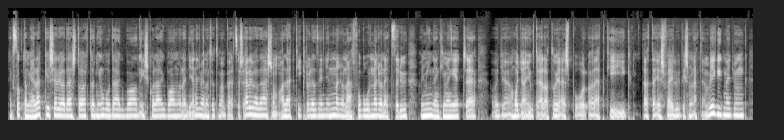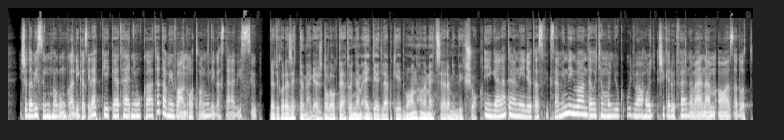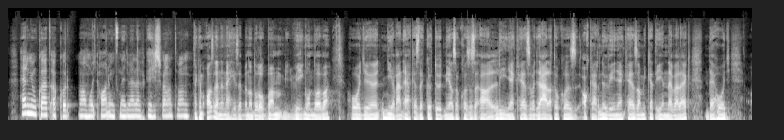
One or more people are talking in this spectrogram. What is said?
Meg szoktam ilyen lepkés előadást tartani óvodákban, iskolákban, van egy ilyen 45-50 perces előadásom. A lepkékről, ez egy ilyen nagyon átfogó, nagyon egyszerű, hogy mindenki megértse, hogy hogyan jut el a tojásból a lepkéig, tehát teljes fejlődésmeneten végigmegyünk, és oda viszünk magunkkal igazi lepkéket, hernyókat, tehát ami van otthon, mindig azt elvisszük. De akkor ez egy tömeges dolog, tehát hogy nem egy-egy lepkéd van, hanem egyszerre mindig sok. Igen, hát olyan négy-öt az fixen mindig van, de hogyha mondjuk úgy van, hogy sikerült felnevelnem az adott hernyókat, akkor van, hogy 30-40 lepke is van otthon. Nekem az lenne nehéz ebben a dologban, így végig gondolva, hogy nyilván elkezdek kötődni azokhoz az a lényekhez, vagy az állatokhoz, akár növényekhez, amiket én nevelek, de hogy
